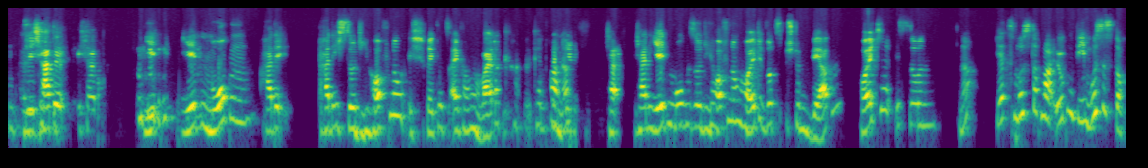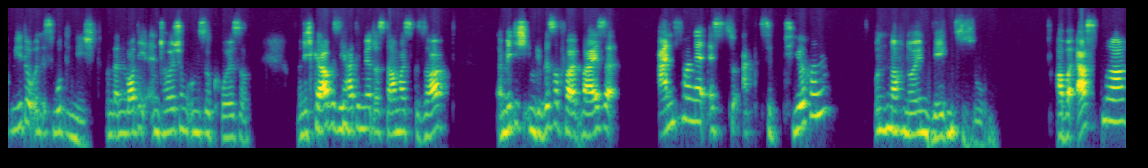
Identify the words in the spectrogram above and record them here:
Also ich hatte, ich hatte jeden Morgen hatte, hatte ich so die Hoffnung, ich rede jetzt einfach mal weiter, Kämpfer, ne? ich hatte jeden Morgen so die Hoffnung, heute wird es bestimmt werden. Heute ist so ein? Jetzt muss doch mal irgendwie, muss es doch wieder und es wurde nicht. Und dann war die Enttäuschung umso größer. Und ich glaube, sie hatte mir das damals gesagt, damit ich in gewisser Weise anfange, es zu akzeptieren und nach neuen Wegen zu suchen. Aber erstmal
